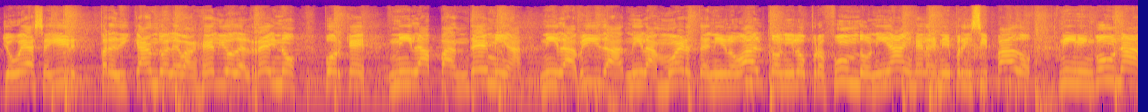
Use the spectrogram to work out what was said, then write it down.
Yo voy a seguir predicando el evangelio del reino porque ni la pandemia, ni la vida, ni la muerte, ni lo alto, ni lo profundo, ni ángeles, ni principados, ni ninguna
